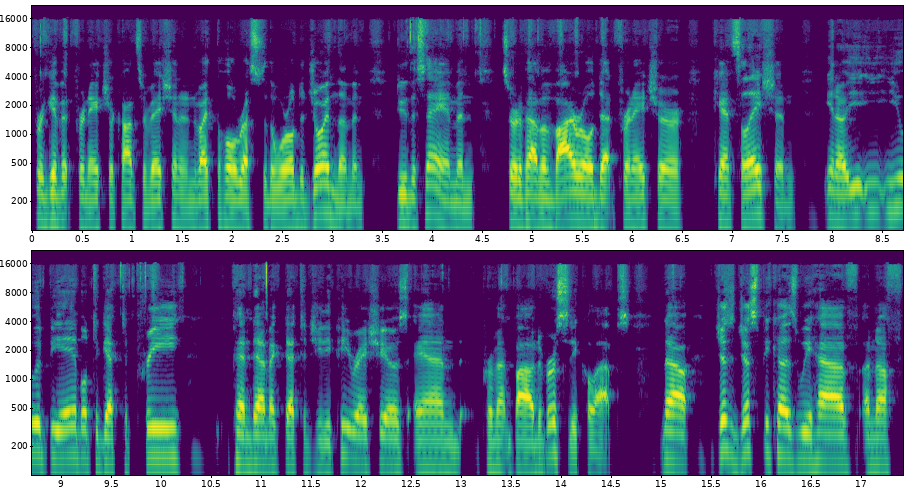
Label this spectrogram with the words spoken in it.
forgive it for nature conservation, and invite the whole rest of the world to join them and do the same, and sort of have a viral debt for nature cancellation. You know, you, you would be able to get to pre pandemic debt to GDP ratios and prevent biodiversity collapse. Now, just just because we have enough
